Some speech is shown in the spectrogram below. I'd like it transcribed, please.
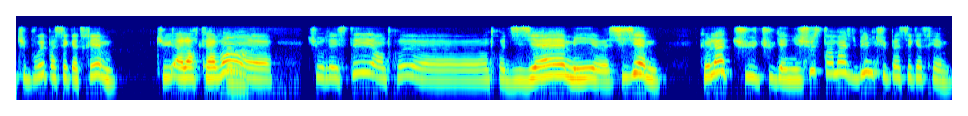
tu pouvais passer quatrième. Tu, alors qu'avant, euh, tu restais entre, euh, entre dixième et sixième. Que là, tu, tu gagnais juste un match, bim, tu passais quatrième.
